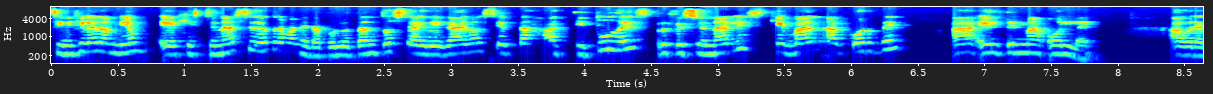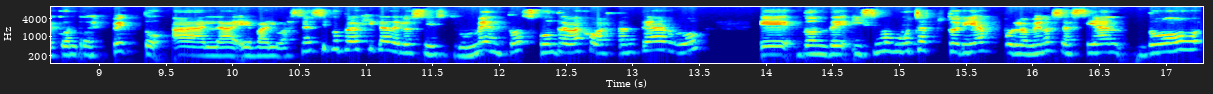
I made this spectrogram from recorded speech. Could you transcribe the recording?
significa también gestionarse de otra manera, por lo tanto se agregaron ciertas actitudes profesionales que van acorde a el tema online. Ahora, con respecto a la evaluación psicopedagógica de los instrumentos, fue un trabajo bastante arduo, donde hicimos muchas tutorías, por lo menos se hacían dos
